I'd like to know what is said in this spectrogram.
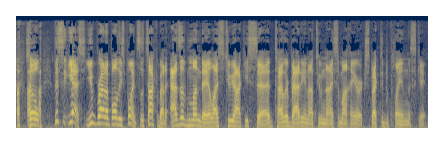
so this yes, you brought up all these points. Let's talk about it. As of Monday, Ilaisa Tuiaki said Tyler Batty and Atunaisa Mahe are expected to play in this game.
